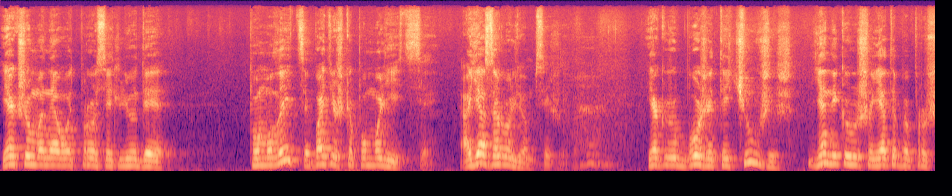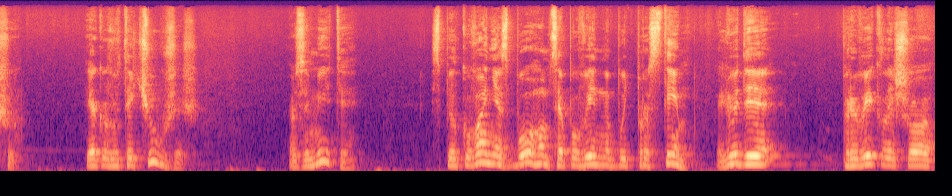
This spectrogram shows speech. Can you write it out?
Якщо мене от просять люди помолитися, батюшка, помоліться, а я за рулем сижу. Я кажу, Боже, ти ж? Я не кажу, що я тебе прошу. Я кажу, ти ж? Розумієте? Спілкування з Богом це повинно бути простим. Люди привикли, що,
